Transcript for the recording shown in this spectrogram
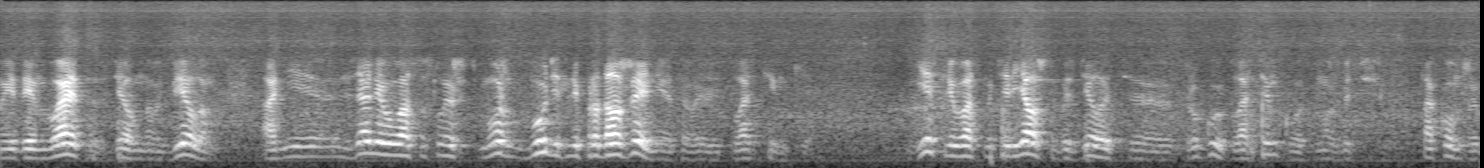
Made in White, сделана в белом. А не нельзя ли у вас услышать, может, будет ли продолжение этой пластинки? Есть ли у вас материал, чтобы сделать другую пластинку, вот, может быть, в таком же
